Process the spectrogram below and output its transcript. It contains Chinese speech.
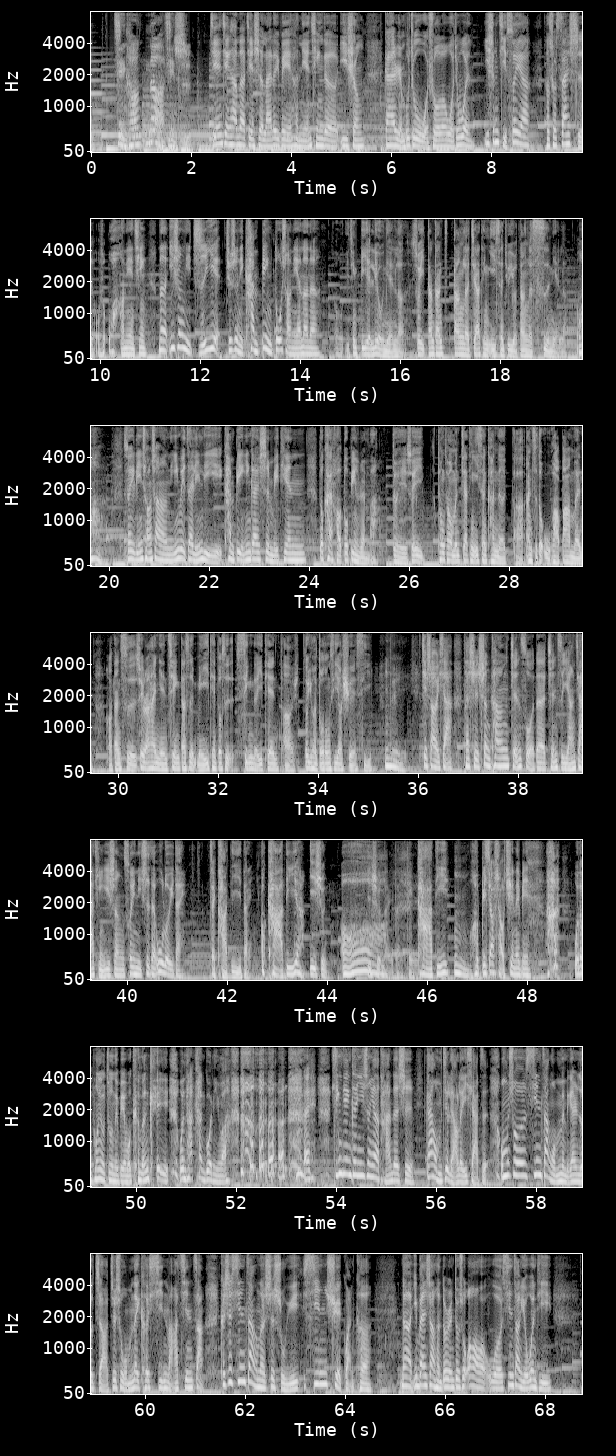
健康那件事。今天健康那件事来了一位很年轻的医生，刚才忍不住我说，我就问医生几岁啊？他说三十。我说哇，好年轻。那医生你职业就是你看病多少年了呢？哦，已经毕业六年了，所以单单当了家庭医生就有当了四年了。哇，所以临床上你因为在邻里看病，应该是每天都看好多病人吧？对，所以通常我们家庭医生看的呃案子都五花八门啊，但是虽然还年轻，但是每一天都是新的一天啊，都有很多东西要学习。对，介绍一下，他是盛康诊所的陈子阳家庭医生，所以你是在乌洛一带，在卡迪一带哦，卡迪呀，义顺。哦，艺术那一带，对，卡迪，嗯，我比较少去那边。我的朋友住那边，我可能可以问他看过你吗？哎，今天跟医生要谈的是，刚刚我们就聊了一下子，我们说心脏，我们每个人都知道，就是我们那颗心嘛，心脏。可是心脏呢，是属于心血管科。那一般上很多人就说，哦，我心脏有问题。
